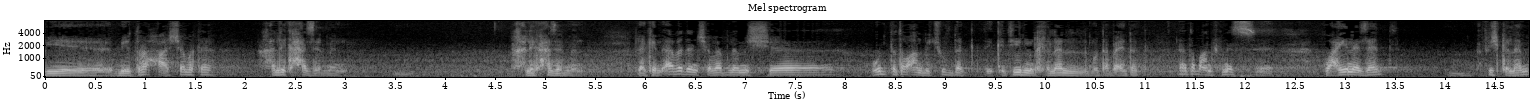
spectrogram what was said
بي بيطرحه على الشبكة خليك حذر منه. خليك حذر منه. لكن ابدا شبابنا مش وأنت طبعا بتشوف ده كتير من خلال متابعتك. لا طبعا في ناس وعينا زاد مفيش كلام.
